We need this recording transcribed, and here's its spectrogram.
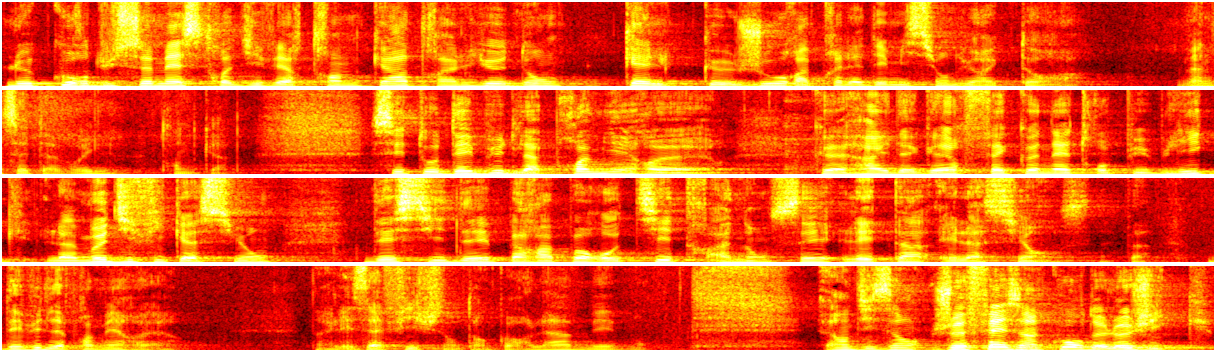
Le cours du semestre d'hiver 34 a lieu donc quelques jours après la démission du rectorat, 27 avril 34. C'est au début de la première heure que Heidegger fait connaître au public la modification décidée par rapport au titre annoncé L'État et la science. Début de la première heure. Les affiches sont encore là, mais bon en disant Je fais un cours de logique.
